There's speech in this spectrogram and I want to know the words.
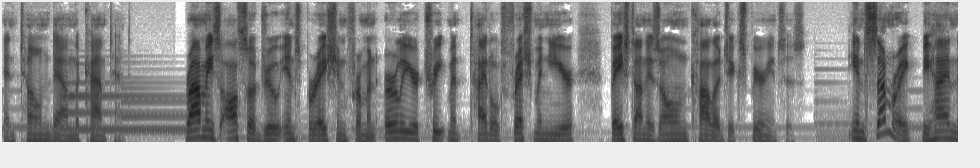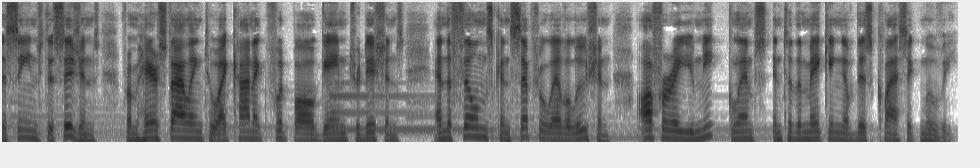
and toned down the content. Ramis also drew inspiration from an earlier treatment titled Freshman Year, based on his own college experiences. In summary, behind the scenes decisions, from hairstyling to iconic football game traditions, and the film's conceptual evolution, offer a unique glimpse into the making of this classic movie.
